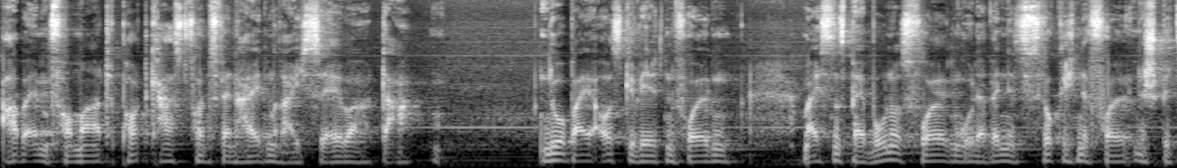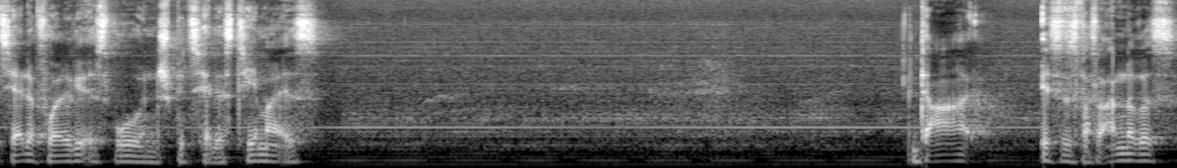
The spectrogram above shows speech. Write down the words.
Aber im Format Podcast von Sven Heidenreich selber, da nur bei ausgewählten Folgen Meistens bei Bonusfolgen oder wenn jetzt wirklich eine, Folge, eine spezielle Folge ist, wo ein spezielles Thema ist. Da ist es was anderes.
